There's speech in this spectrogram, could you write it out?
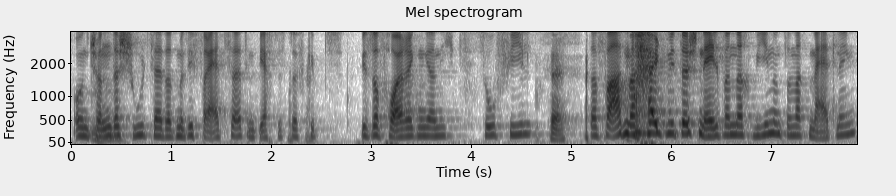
und schon in der mhm. Schulzeit hat man die Freizeit. In Berchtesdorf okay. gibt es bis auf Heurigen ja nicht so viel. Okay. Da fahrt man halt mit der Schnellbahn nach Wien und dann nach Meidling.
